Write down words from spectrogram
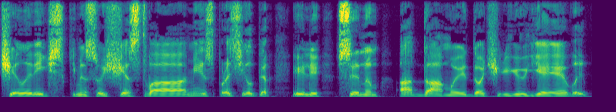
человеческими существами, — спросил Пек, — или сыном Адама и дочерью Евы?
